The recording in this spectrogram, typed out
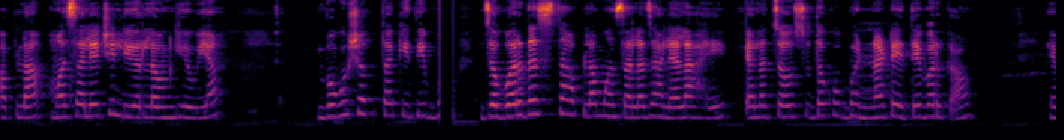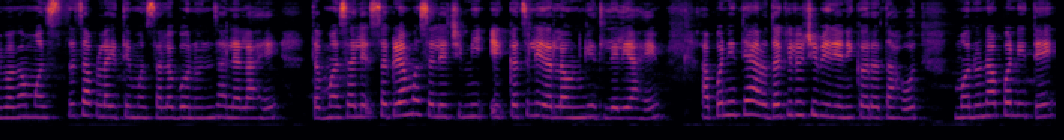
आपला मसाल्याची लेअर लावून घेऊया. बघू शकता किती जबरदस्त आपला मसाला झालेला आहे. त्याला चवसुद्धा खूप भन्नाट येते बरं का. हे बघा मस्तच आपला इथे मसाला बनवून झालेला आहे. तर मसाले सगळ्या मसाल्याची मी एकच लेअर लावून घेतलेली आहे. आपण इथे अर्धा किलोची बिर्याणी करत आहोत. म्हणून आपण इथे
